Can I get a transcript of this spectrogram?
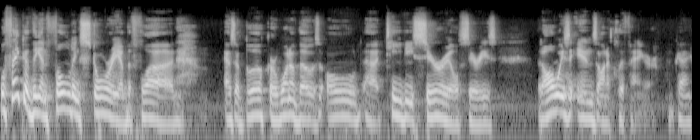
Well, think of the unfolding story of the flood as a book or one of those old uh, TV serial series that always ends on a cliffhanger, okay?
